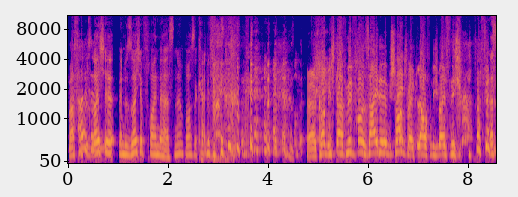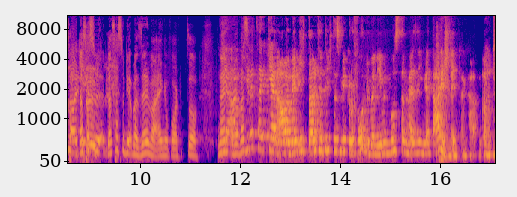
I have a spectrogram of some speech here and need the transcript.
Was heißt wenn du solche, Wenn du solche Freunde hast, ne, brauchst du keine Feinde. Ja, komm, ich darf mit Frau Seidel im Shorttrack laufen. Ich weiß nicht, was jetzt das, das, hast du, das hast du dir aber selber eingebrockt. So. Nein, ja, aber was, jederzeit gern. Aber wenn ich dann für dich das Mikrofon übernehmen muss, dann weiß ich, wer da die schlechteren Karten hat.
